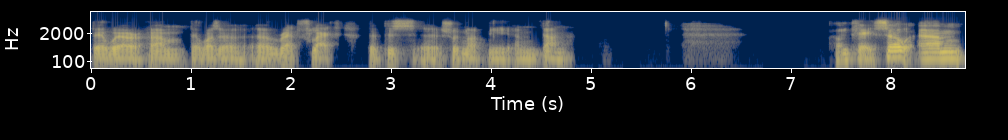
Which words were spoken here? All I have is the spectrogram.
there were um, there was a, a, red flag that this uh, should not be um, done. Okay, so um,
